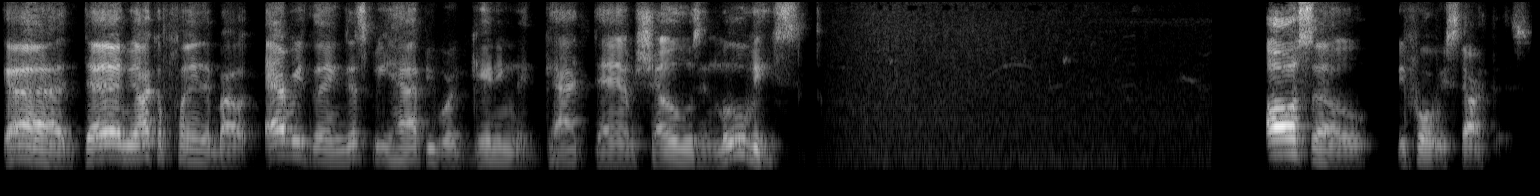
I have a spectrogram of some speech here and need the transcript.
God damn, y'all complain about everything. Just be happy we're getting the goddamn shows and movies. Also, before we start this,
